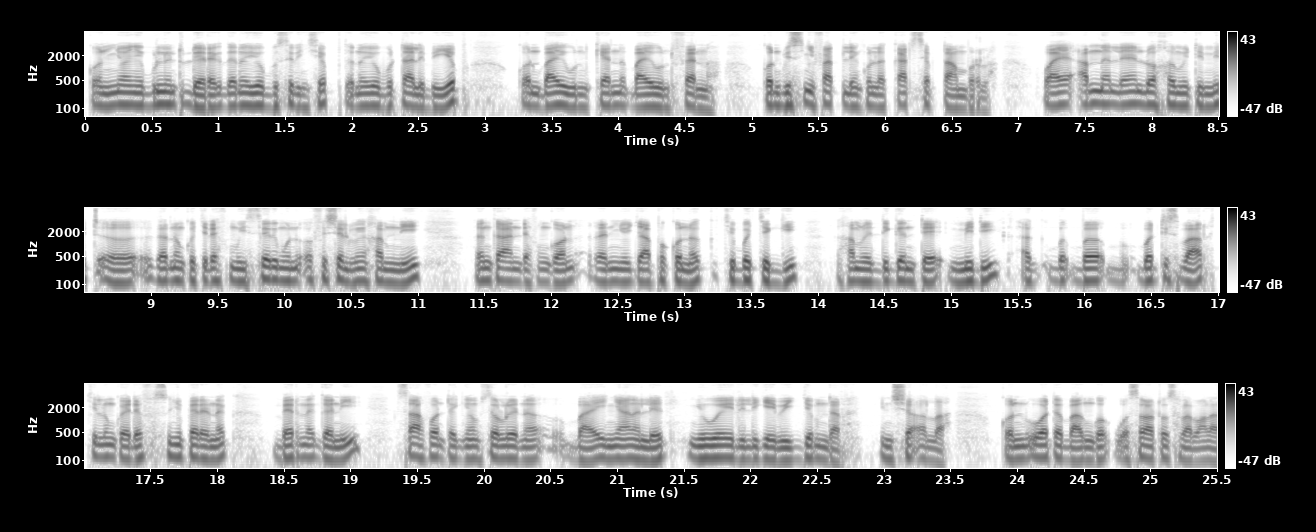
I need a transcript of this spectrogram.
Kon ñooñu bu leen tuddee rek dana yóbbu sëriñ sëpp dana yóbbu taalibe yëpp kon bàyyiwun kenn bàyyiwun fenn. Kon bis ñu fàttali ko le 4 septembre la waaye am na leneen loo xam ne tamit danañ ko ci def muy cérémonie officielle bi nga xam ni dañ kaan def ngoon ren ñu jàpp ko nag ci gi nga xam ne diggante midi ak ba ba ba tisbaar ci koy def suñu pere nag ber na gan yi saafonte ak ñoom soog leen a ñaanal leen ñu liggéey bi jëm ndar incha allah kon woote baa ngoog wasalaatu wasalaam ala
